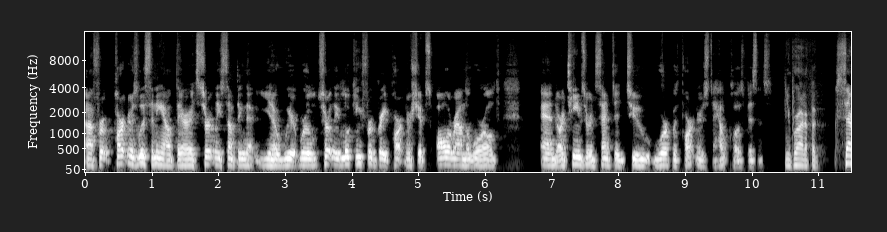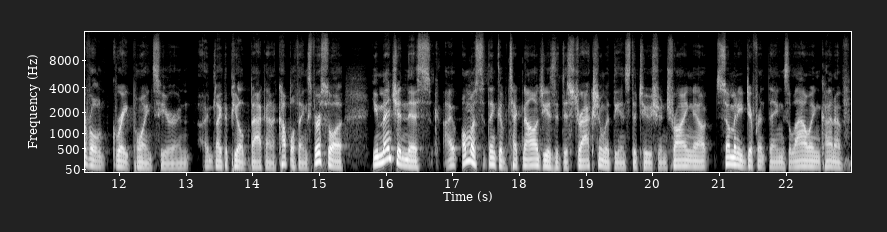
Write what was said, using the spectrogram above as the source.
uh, for partners listening out there, it's certainly something that you know we're, we're certainly looking for great partnerships all around the world, and our teams are incented to work with partners to help close business. You brought up a, several great points here, and I'd like to peel back on a couple things. First of all, you mentioned this. I almost think of technology as a distraction with the institution, trying out so many different things, allowing kind of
